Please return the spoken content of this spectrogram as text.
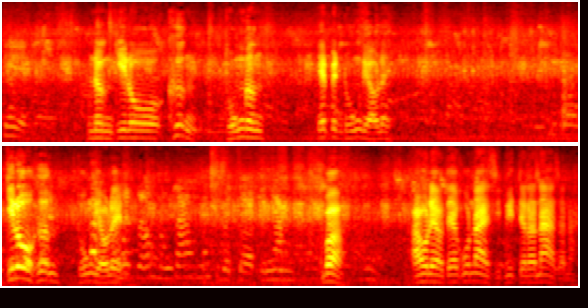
เค หนึ่งกิโลครึ่งถุงหนึ่งเฮ็ดเป็นถุงเดียวเลย กิโลครึ่งถุงเดียวเลยอาสองถุงเท้ามันจะไปแตกกันยังบ่เอาแล้วแต่คุณนายสิพิจารณาซะนะ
